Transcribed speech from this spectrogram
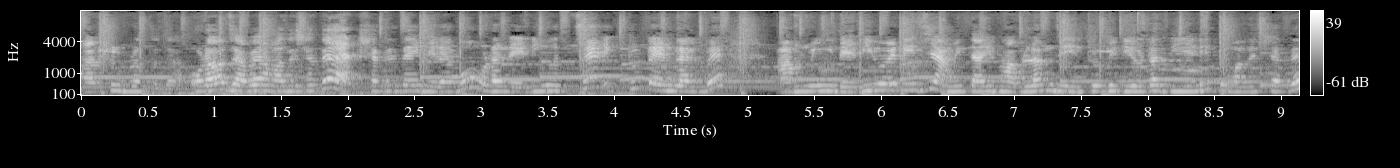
আর সুব্রতদা। ওরাও যাবে আমাদের সাথে, একসাথে তাই বেরাবো। ওরা রেডি হচ্ছে, একটু টাইম লাগবে। আমি রেডি হয়ে নিয়েছি। আমি তাই ভাবলাম যে ইন্ট্রো ভিডিওটা দিয়ে নিই তোমাদের সাথে।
